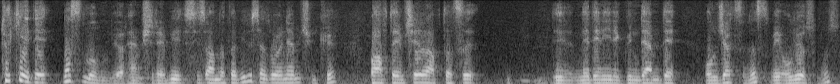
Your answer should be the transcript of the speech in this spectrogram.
Türkiye'de nasıl olunuyor hemşire? Bir siz anlatabilirseniz o önemli çünkü bu hafta hemşire haftası nedeniyle gündemde olacaksınız ve oluyorsunuz.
